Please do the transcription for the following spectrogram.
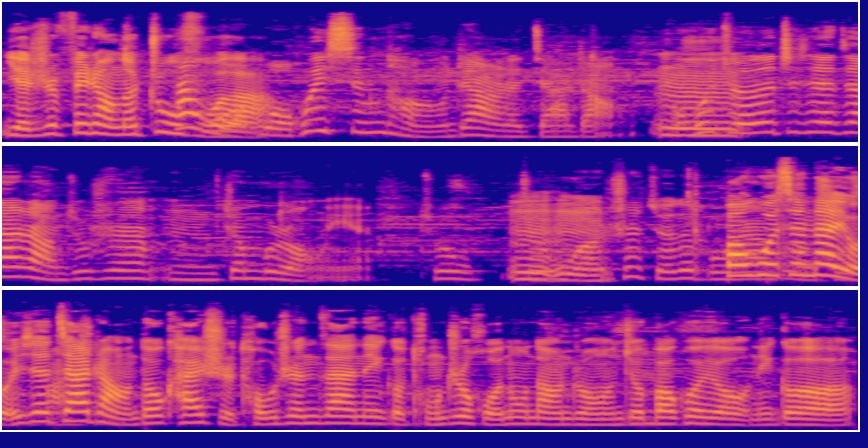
也是非常的祝福了。我会心疼这样的家长，我会觉嗯。得这些家长就是嗯真不容易，就就我是绝对不会包括现在有一些家长都开始投身在那个同志活动当中，就包嗯。括有那个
